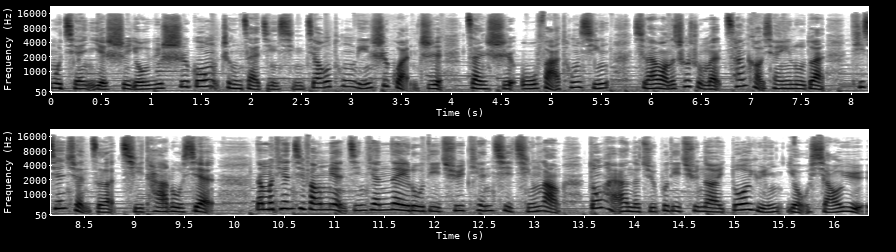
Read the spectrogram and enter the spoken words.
目前也是由于施工正在进行交通临时管制，暂时无法通行。请来往的车主们参考相应路段，提前选择其他路线。那么天气方面，今天内陆地区天气晴朗，东海岸的局部地区呢多云有小雨。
